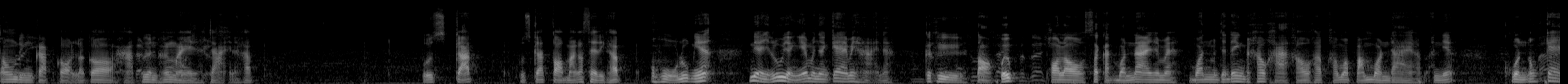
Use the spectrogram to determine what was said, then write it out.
ต้องดึงกลับก่อนแล้วก็หาเพื่อนข้างในจ่ายนะครับบุสกัตบุสกัตตอบมาก็เสร็จครับ โอ้โห ลูกเนี้ย เนี่ยลูกอย่างเงี้ยมันยังแก้ไม่หายนะ ก็คือตอกปุ๊บพอเราสกัดบอลได้ใช่ไหมบอลมันจะเด้งไปเข้าขาเขาครับเขามาปั๊มบอลได้ครับ อันเนี้ยควรต้องแก้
